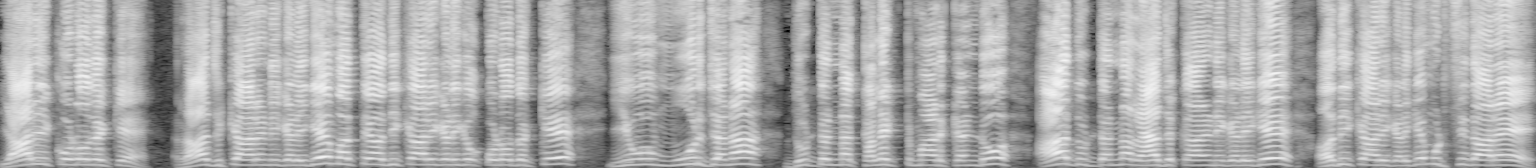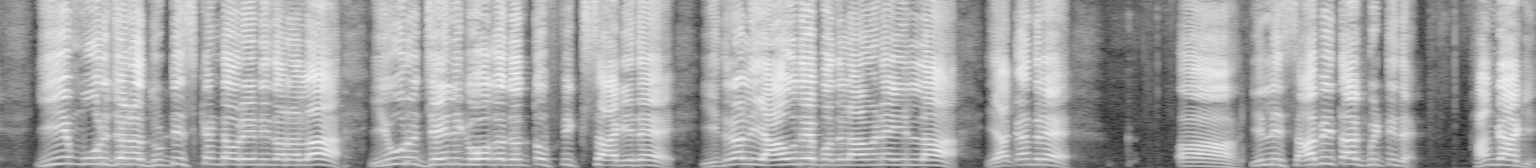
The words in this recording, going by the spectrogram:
ಯಾರಿಗೆ ಕೊಡೋದಕ್ಕೆ? ರಾಜಕಾರಣಿಗಳಿಗೆ ಮತ್ತೆ ಅಧಿಕಾರಿಗಳಿಗೆ ಕೊಡೋದಕ್ಕೆ ಇವು ಮೂರು ಜನ ದುಡ್ಡನ್ನ ಕಲೆಕ್ಟ್ ಮಾಡ್ಕೊಂಡು ಆ ದುಡ್ಡನ್ನ ರಾಜಕಾರಣಿಗಳಿಗೆ, ಅಧಿಕಾರಿಗಳಿಗೆ ಮುಟ್ಸಿದ್ದಾರೆ. ಈ ಮೂರು ಜನ ದುಡ್ಡಿಸ್ಕೊಂಡವ್ರು ಏನಿದಾರಲ್ಲ, ಇವರು ಜೈಲಿಗೆ ಹೋಗೋದಂತೂ ಫಿಕ್ಸ್ ಆಗಿದೆ. ಇದರಲ್ಲಿ ಯಾವುದೇ ಬದಲಾವಣೆ ಇಲ್ಲ. ಯಾಕಂದ್ರೆ ಇಲ್ಲಿ ಸಾಬೀತಾಗ್ಬಿಟ್ಟಿದೆ. ಹಾಗಾಗಿ,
